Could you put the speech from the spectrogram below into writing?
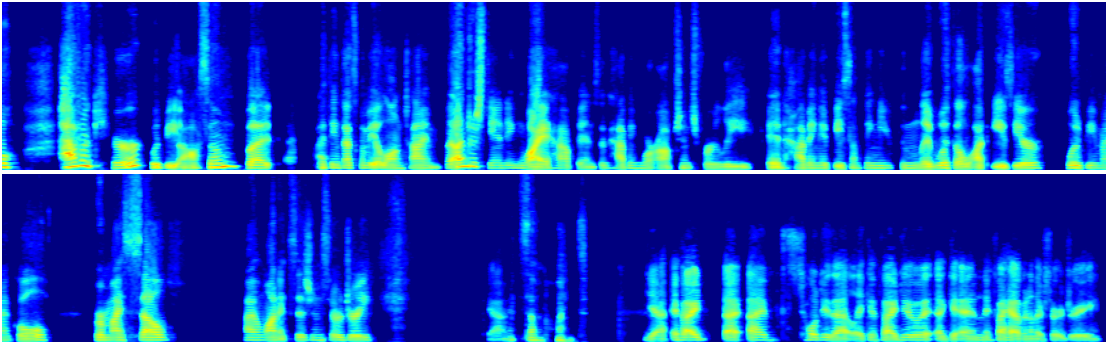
Oh, Have a cure would be awesome, but I think that's going to be a long time. But understanding why it happens and having more options for relief and having it be something you can live with a lot easier would be my goal. For myself, I want excision surgery. Yeah. At some point. Yeah, if I, I I've told you that like if I do it again, if I have another surgery,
